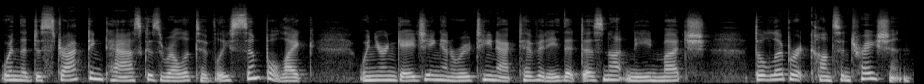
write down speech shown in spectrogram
when the distracting task is relatively simple, like when you're engaging in a routine activity that does not need much deliberate concentration,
